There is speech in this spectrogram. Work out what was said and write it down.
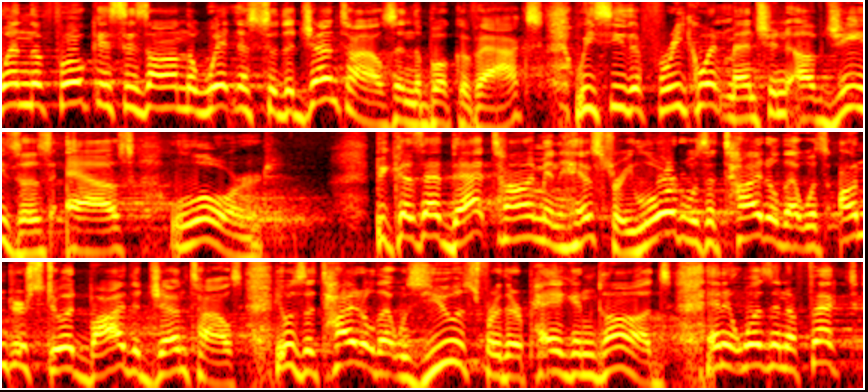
when the focus is on the witness to the Gentiles in the book of Acts, we see the frequent mention of Jesus as Lord. Because at that time in history, Lord was a title that was understood by the Gentiles. It was a title that was used for their pagan gods. And it was, in effect,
